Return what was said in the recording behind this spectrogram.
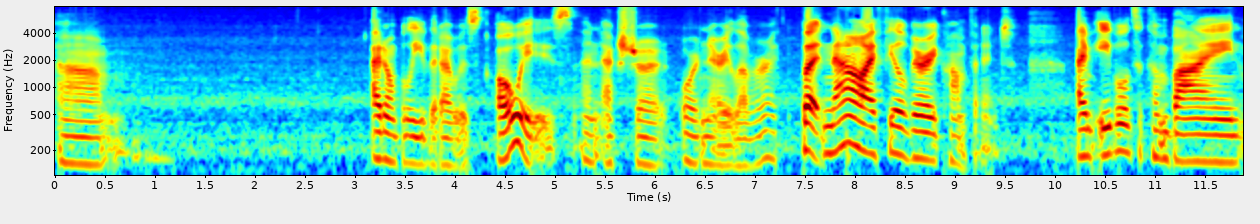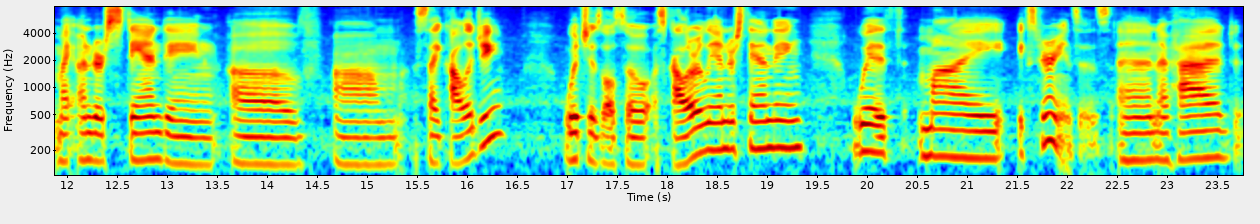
Um, I don't believe that I was always an extraordinary lover, but now I feel very confident. I'm able to combine my understanding of um, psychology, which is also a scholarly understanding, with my experiences. And I've had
